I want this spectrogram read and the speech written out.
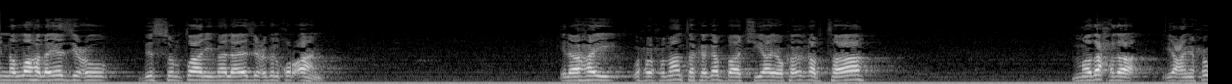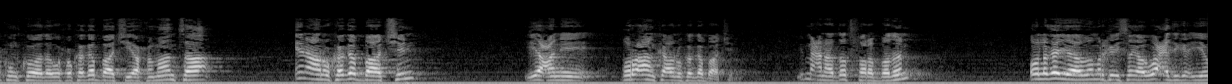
ina allaha la bsulطaani ma laa yazicu bilqur'an ilaahay wuxuu xumaanta kaga baajiyaay oo kaga qabtaa madaxda yani xukunkooda wuxuu kaga baajiyaa xumaanta in aanu kaga baajin yani qur'aanka aanu kaga baajin bimacnaa dad fara badan oo laga yaabo markaysaga wacdiga iyo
